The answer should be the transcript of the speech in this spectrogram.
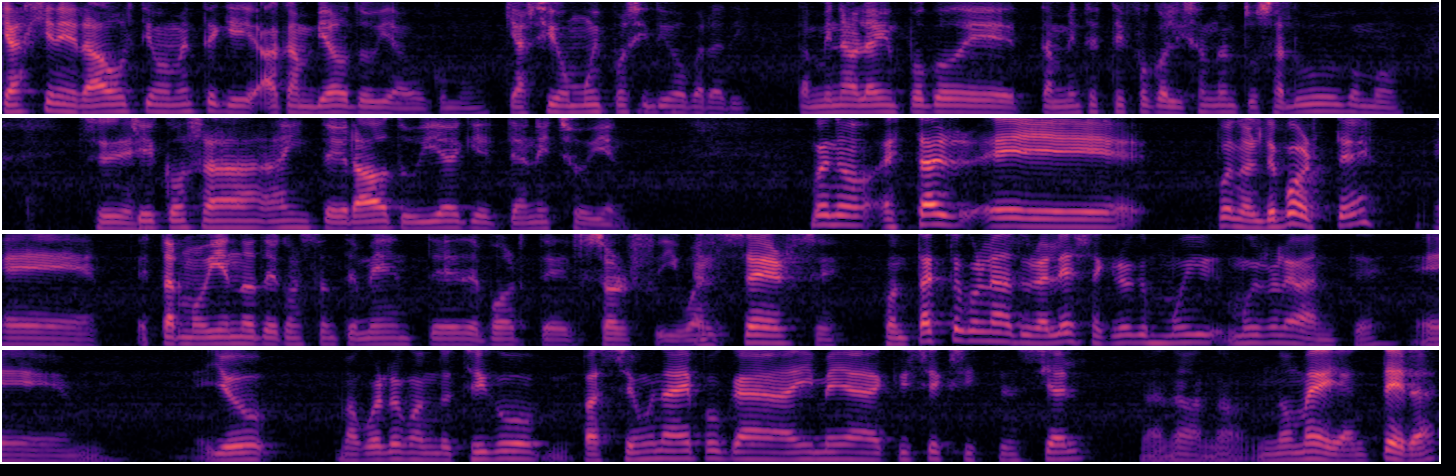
que has generado últimamente que ha cambiado tu vida, o como que ha sido muy positivo para ti. También habláis un poco de, también te estoy focalizando en tu salud, como qué cosas has integrado a tu vida que te han hecho bien. Bueno, estar, eh, bueno, el deporte. Eh, estar moviéndote constantemente, deporte, el surf igual. El surf, sí. contacto con la naturaleza creo que es muy, muy relevante. Eh, yo me acuerdo cuando chico pasé una época ahí media crisis existencial, no, no, no, no media, entera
